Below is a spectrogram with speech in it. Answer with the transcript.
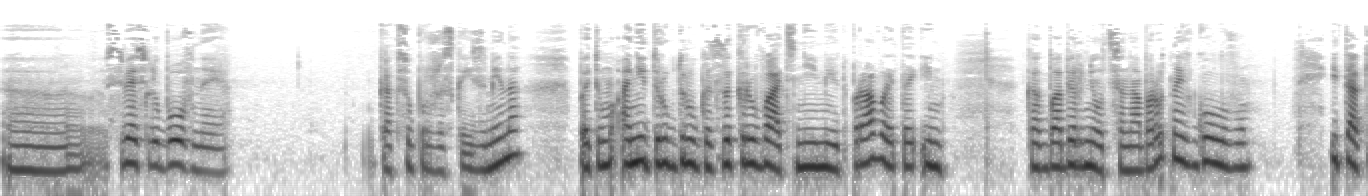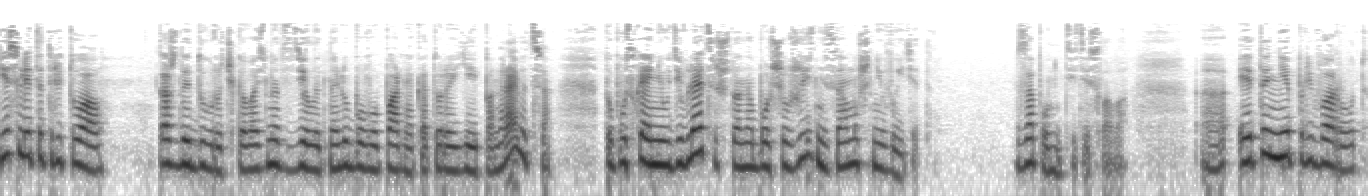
э, связь любовная, как супружеская измена, поэтому они друг друга закрывать не имеют права, это им как бы обернется наоборот на их голову. Итак, если этот ритуал каждая дурочка возьмет сделать на любого парня, который ей понравится, то пускай не удивляется, что она больше в жизни замуж не выйдет. Запомните эти слова. Э, это не приворот,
